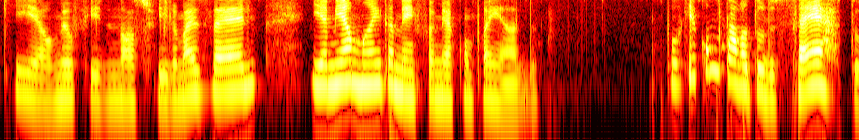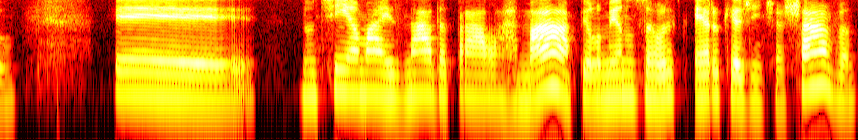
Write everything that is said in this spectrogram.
que é o meu filho, nosso filho mais velho, e a minha mãe também foi me acompanhando. Porque como estava tudo certo, é, não tinha mais nada para alarmar, pelo menos era o que a gente achava,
